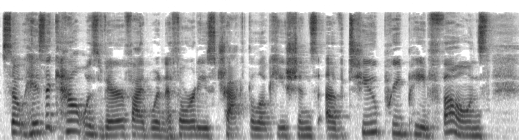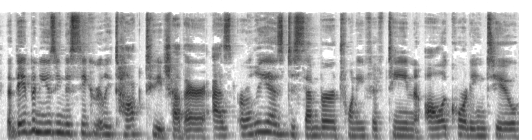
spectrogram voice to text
So his account was verified when authorities tracked the locations of two prepaid phones that they'd been using to secretly talk to each other as early as December 2015, all according to,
